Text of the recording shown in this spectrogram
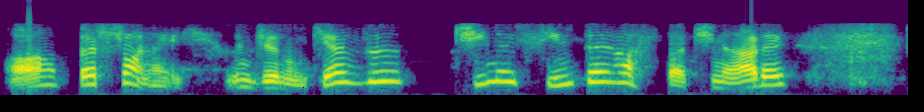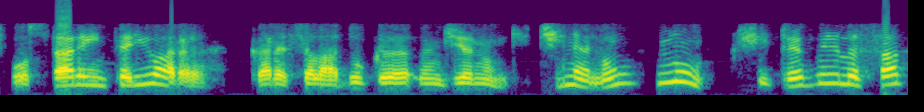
a persoanei. Îngenunchează cine simte asta, cine are o stare interioară care să-l aducă în genunchi. Cine nu, nu. Și trebuie lăsat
